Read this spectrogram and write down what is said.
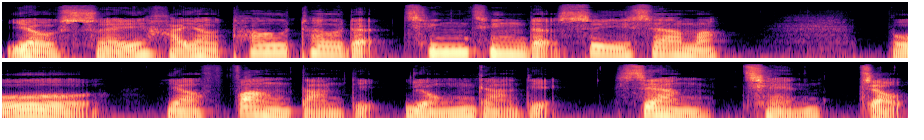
有谁还要偷偷的、轻轻的试一下吗？不要放胆的、勇敢的向前走。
